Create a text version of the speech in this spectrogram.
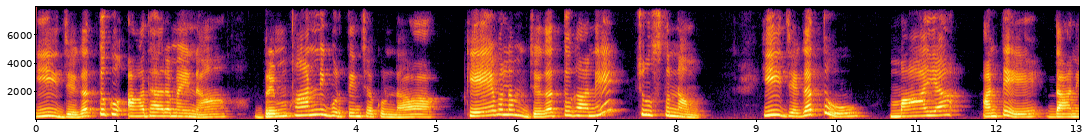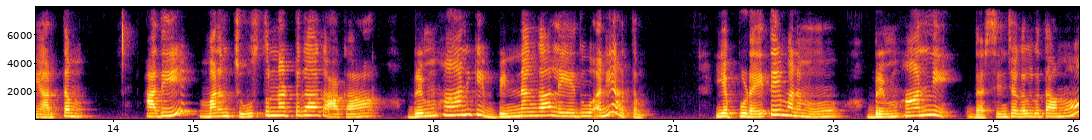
ఈ జగత్తుకు ఆధారమైన బ్రహ్మాన్ని గుర్తించకుండా కేవలం జగత్తుగానే చూస్తున్నాము. ఈ జగత్తు మాయ అంటే దాని అర్థం. అది మనం చూస్తున్నట్టుగా కాక బ్రహ్మానికి భిన్నంగా లేదు అని అర్థం. ఎప్పుడైతే మనము బ్రహ్మాన్ని దర్శించగలుగుతామో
